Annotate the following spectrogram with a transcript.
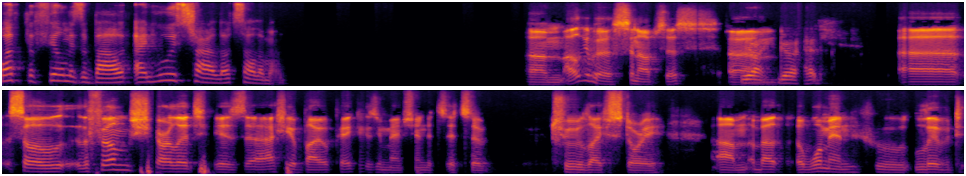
what the film is about and who is Charlotte Salomon? Um, I'll give a synopsis. Um, yeah, go ahead. Uh, so the film Charlotte is uh, actually a biopic, as you mentioned. It's it's a true life story um, about a woman who lived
